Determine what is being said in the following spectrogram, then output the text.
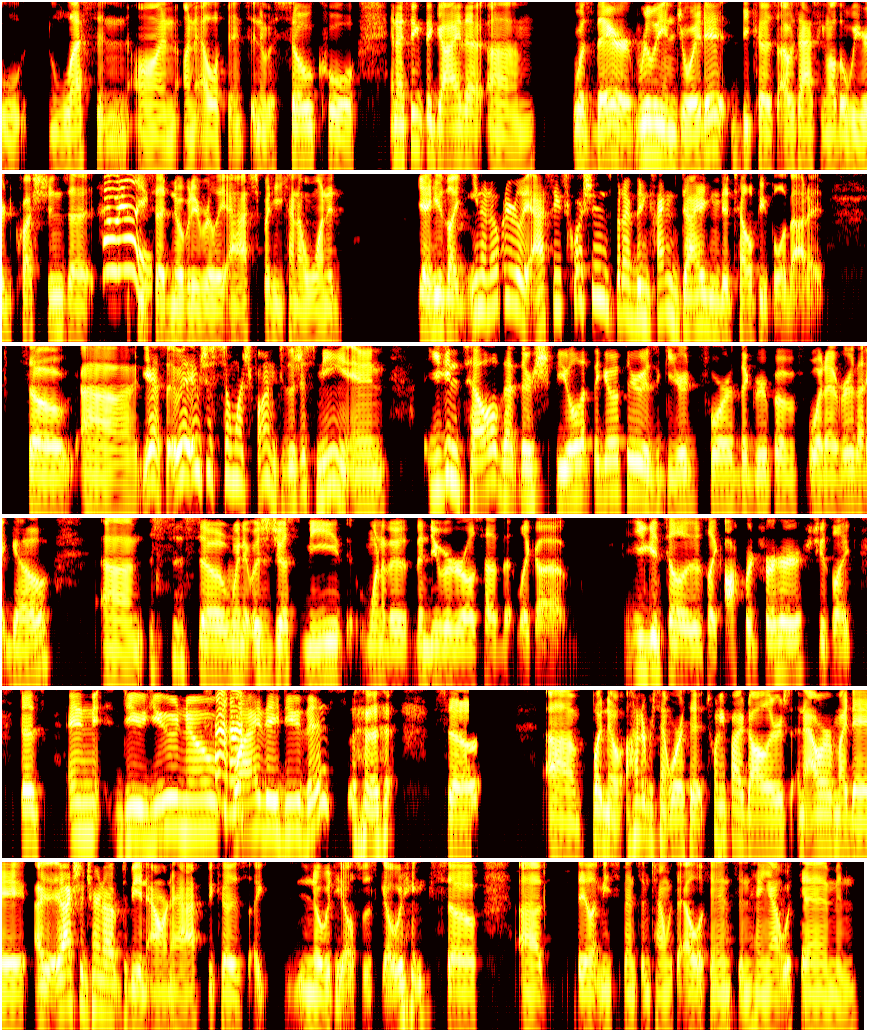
lesson on on elephants and it was so cool. And i think the guy that um was there really enjoyed it because i was asking all the weird questions that Oh, really? he said nobody really asked but he kind of wanted yeah he's like you know nobody really asked these questions but i've been kind of dying to tell people about it. So uh yeah so it, it was just so much fun because it was just me and you can tell that their spiel that they go through is geared for the group of whatever that go um, so when it was just me, one of the the newer girls had like a. You could tell it was like awkward for her. She's like, "Does and do you know why they do this?" so, um, but no, 100 percent worth it. Twenty five dollars, an hour of my day. I, it actually turned out to be an hour and a half because like nobody else was going. So uh, they let me spend some time with the elephants and hang out with them and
